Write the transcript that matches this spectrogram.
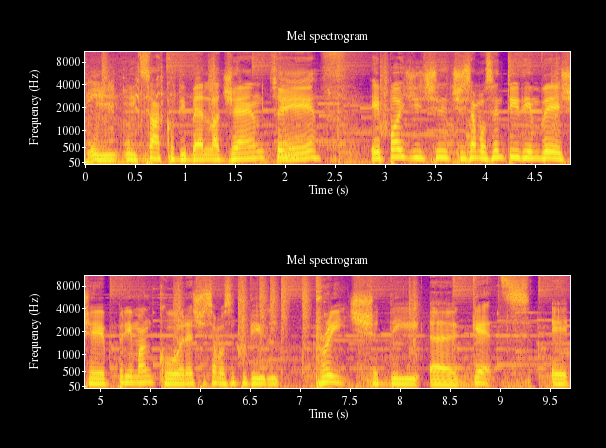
un, un sacco di bella gente. Sì. E poi ci, ci- siamo sentiti invece, prima ancora, ci siamo sentiti Preach di eh, Getz e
